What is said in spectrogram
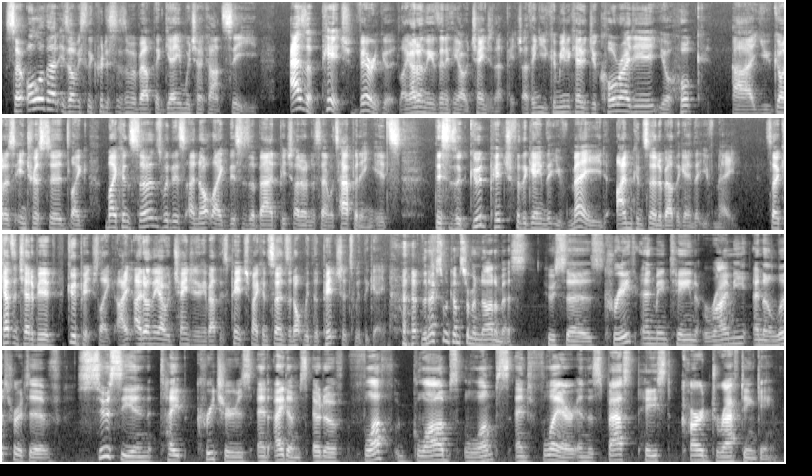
So all of that is obviously criticism about the game which I can't see. As a pitch, very good. Like I don't think there's anything I would change in that pitch. I think you communicated your core idea, your hook. Uh, you got us interested. Like my concerns with this are not like this is a bad pitch. I don't understand what's happening. It's this is a good pitch for the game that you've made. I'm concerned about the game that you've made. So Captain Cheddarbeard, good pitch. Like I, I don't think I would change anything about this pitch. My concerns are not with the pitch, it's with the game. the next one comes from Anonymous, who says Create and maintain rhymy and alliterative Seussian type creatures and items out of fluff, globs, lumps, and flair in this fast paced card drafting game.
